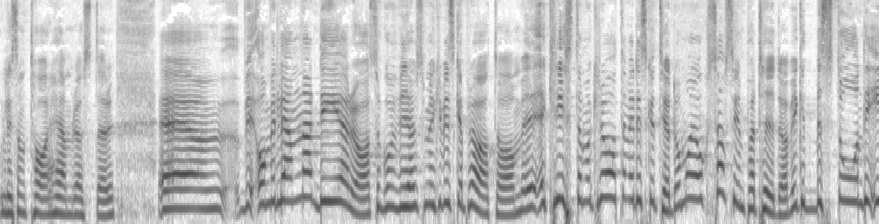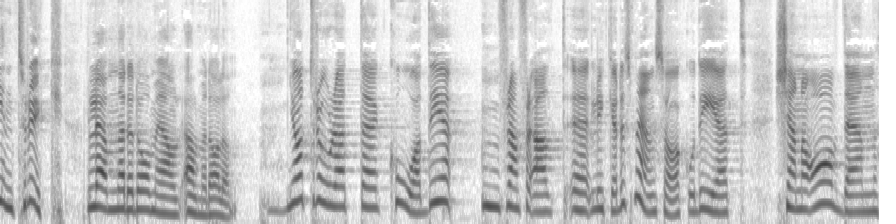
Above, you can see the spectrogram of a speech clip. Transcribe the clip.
liksom tar hem röster. Eh, om vi lämnar det då, så går vi, har så mycket vi ska prata om. Eh, Kristdemokraterna vi diskuterar, de har ju också haft sin partidag. Vilket bestående intryck lämnade de i all Almedalen? Jag tror att eh, KD mm, framför allt eh, lyckades med en sak och det är att känna av den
